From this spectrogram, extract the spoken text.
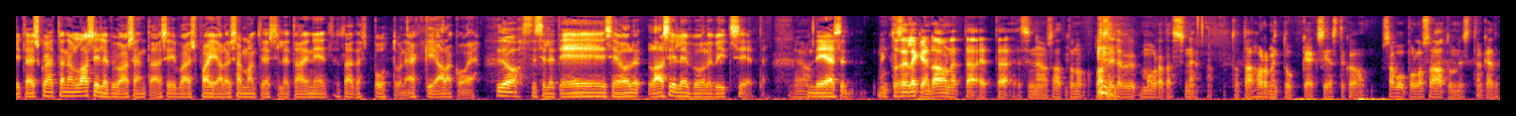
pitäisikö tänne lasilevy asentaa, ja siinä vaiheessa faija oli saman tien sille, tai niin, että jotain tästä puuttuu, niin äkkiä alkoi. Ja Joo. sitten sille, että ei, se oli, lasilevy oli vitsi, että Joo. niinhän se, Mutta se legenda on, että, että sinne on saattanut lasilevy muurata sinne tota, hormin tukkeeksi, ja sitten kun on savupullo saatu, niin sitten on käyty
